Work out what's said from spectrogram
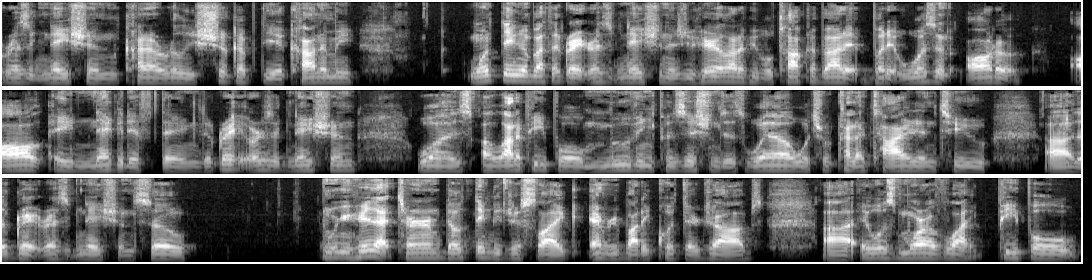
Resignation kind of really shook up the economy one thing about the Great Resignation is you hear a lot of people talk about it, but it wasn't all all a negative thing. The Great Resignation was a lot of people moving positions as well, which were kind of tied into uh, the Great Resignation. So when you hear that term, don't think it's just like everybody quit their jobs. Uh, it was more of like people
